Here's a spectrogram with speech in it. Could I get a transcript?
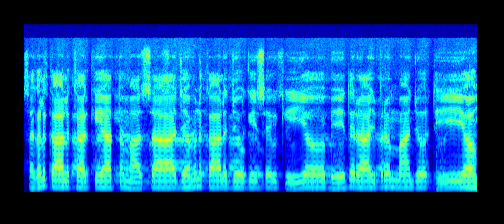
ਸਗਲ ਕਾਲ ਕਾ ਕੀਆ ਤਮਾਸਾ ਜਵਨ ਕਾਲ ਜੋਗੀ ਸਿਵ ਕੀਓ, ਬੇਦ ਰਾਜ ਬ੍ਰਹਮਾ ਜੋ ਥੀਓ।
